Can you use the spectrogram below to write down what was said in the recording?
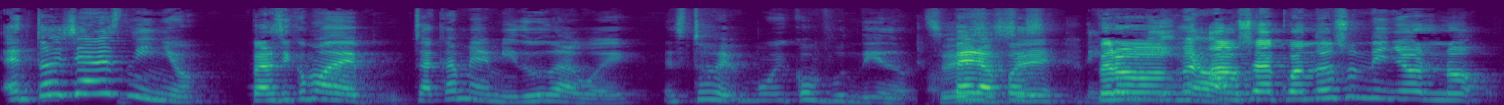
Entonces ya eres niño. Pero así como de, sácame de mi duda, güey. Estoy muy confundido. Sí, pero sí, pues, sí. Pero, niño. o sea, cuando es un niño, no.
